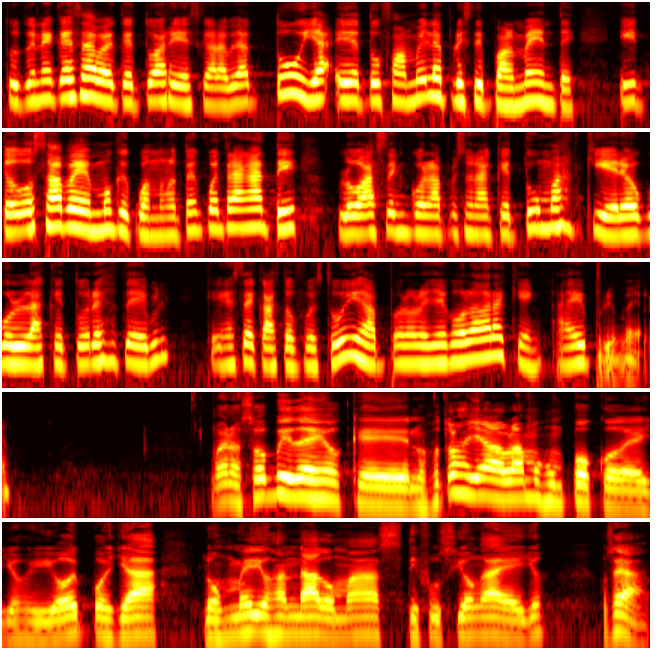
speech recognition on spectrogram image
tú tienes que saber que tú arriesgas la vida tuya y de tu familia principalmente. Y todos sabemos que cuando no te encuentran a ti, lo hacen con la persona que tú más quieres o con la que tú eres débil, que en ese caso fue tu hija. Pero le llegó la hora a quién? A él primero. Bueno, esos videos que nosotros ayer hablamos un poco de ellos y hoy pues ya los medios han dado más difusión a ellos, o sea,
